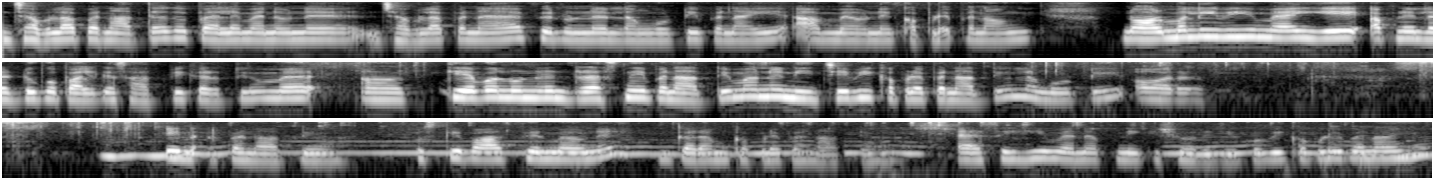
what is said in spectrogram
झबला पहनाते हैं तो पहले मैंने उन्हें झबला पहनाया फिर उन्हें लंगोटी पहनाई अब मैं उन्हें कपड़े पहनाऊँगी। नॉर्मली भी मैं ये अपने लड्डू गोपाल के साथ भी करती हूँ। मैं आ, केवल उन्हें ड्रेस नहीं पहनाती हूँ मैं उन्हें नीचे भी कपड़े पहनाती हूँ लंगोटी और इनर पहनाती हूँ। उसके बाद फिर मैं उन्हें गर्म कपड़े पहनाती हूँ। ऐसे ही मैंने अपनी किशोरी जी को भी कपड़े पहनाए हैं।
